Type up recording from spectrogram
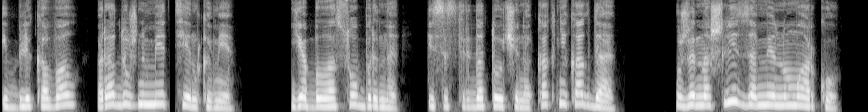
и бликовал радужными оттенками. Я была собрана и сосредоточена, как никогда. Уже нашли замену Марку.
